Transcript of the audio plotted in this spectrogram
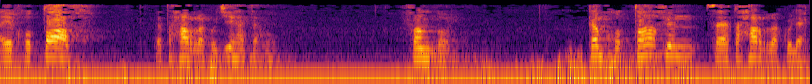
أي الخطاف يتحرك جهته. فانظر كم خطاف سيتحرك لك؟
